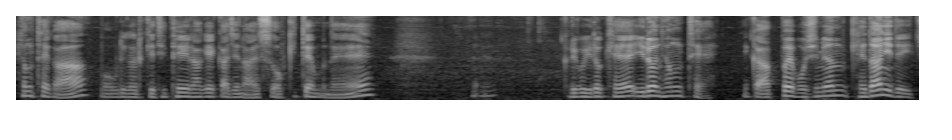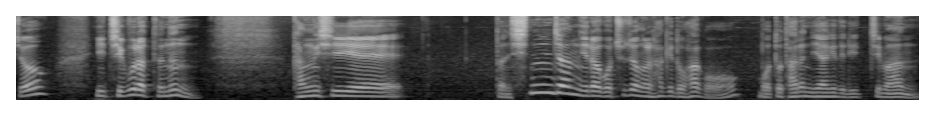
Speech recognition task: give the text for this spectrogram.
형태가 뭐 우리가 그렇게 디테일하게까지는 알 수 없기 때문에 그리고 이렇게 이런 형태 그러니까 앞에 보시면 계단이 돼 있죠. 이 지구라트는 당시에 어떤 신전이라고 추정을 하기도 하고 뭐 또 다른 이야기들이 있지만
